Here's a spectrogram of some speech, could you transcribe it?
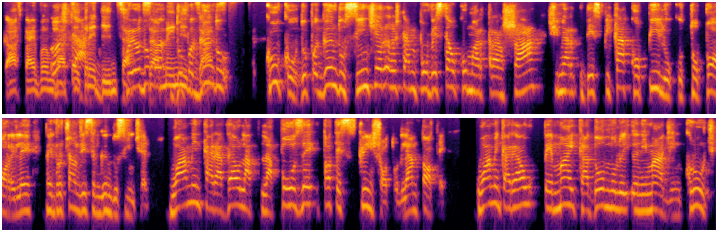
Că asta e vă învață ăștia, credința, păi eu după, să după gândul, Cucu, după gândul sincer, ăștia îmi povesteau cum ar tranșa și mi-ar despica copilul cu toporele pentru ce am zis în gândul sincer. Oameni care aveau la, la poze toate screenshot-urile, am toate. Oameni care au pe Maica Domnului în imagini, cruci,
